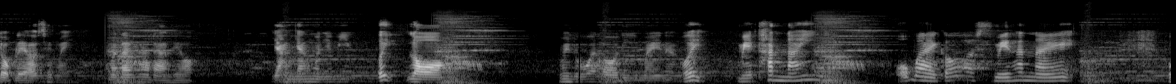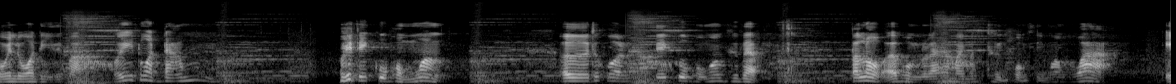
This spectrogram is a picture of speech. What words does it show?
จบแล้วใช่ไหม มันได้ห้าดาวแล้ว ยังยังมันยังมีเอ้ยรอ ไม่รู้ว่ารอดีไหมนะเฮ้ยเมทันไนท์โอ้ my god เมทันไนท์ผมไม่รู้ว่าดีหรือเปล่าเฮ้ยนวดดำเฮ้ยเด็กกูผมม่วง เออ ทุกคนเด็กกูผมม่วงคือแบบตลกเออผมรู้แล้วทำไมมันถึงผมสีม่วงเพราะว่า A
